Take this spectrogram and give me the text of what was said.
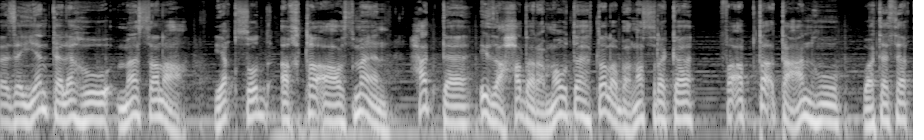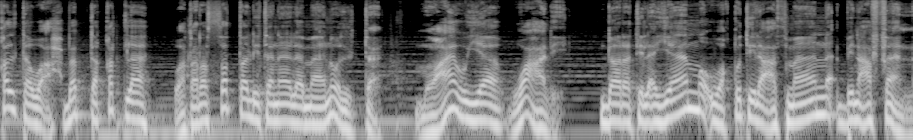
فزينت له ما صنع. يقصد اخطاء عثمان حتى إذا حضر موته طلب نصرك فأبطأت عنه وتثاقلت وأحببت قتله وترصدت لتنال ما نلت. معاوية وعلي. دارت الأيام وقتل عثمان بن عفان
